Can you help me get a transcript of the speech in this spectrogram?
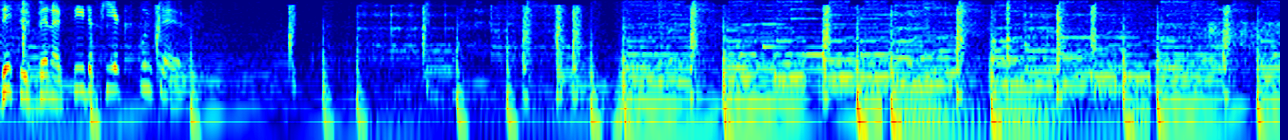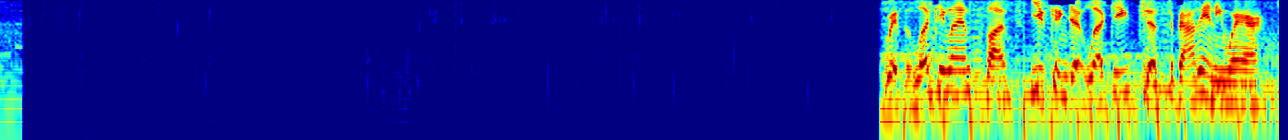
This has been a C2P exclusive. With the Lucky Land Slots, you can get lucky just about anywhere.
